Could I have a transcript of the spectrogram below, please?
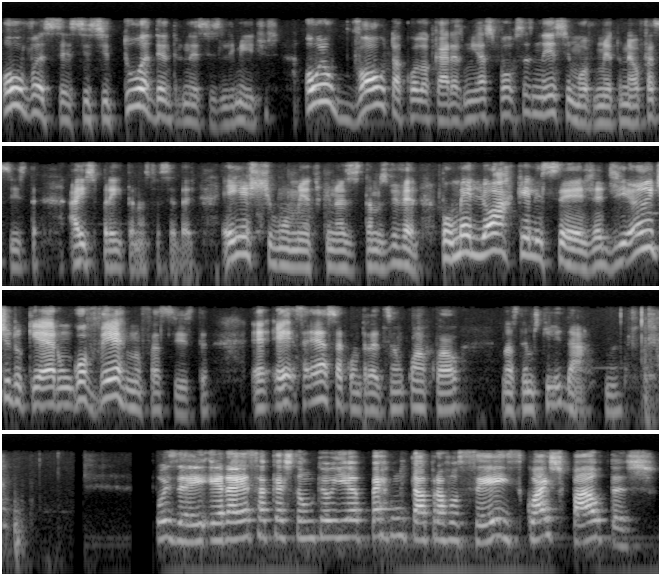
ou você se situa dentro desses limites, ou eu volto a colocar as minhas forças nesse movimento neofascista à espreita na sociedade. É este o momento que nós estamos vivendo. Por melhor que ele seja, diante do que era um governo fascista, é essa, é essa contradição com a qual nós temos que lidar. Né? Pois é, era essa a questão que eu ia perguntar para vocês, quais pautas,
